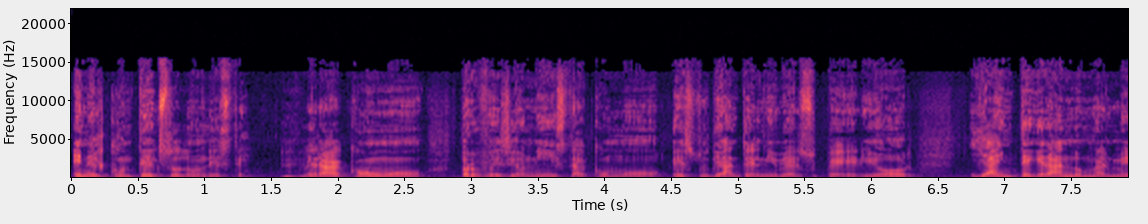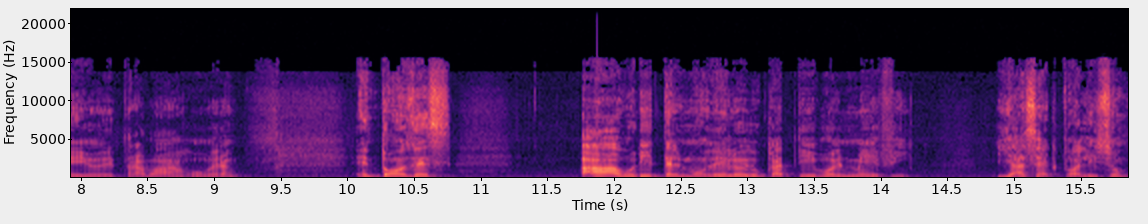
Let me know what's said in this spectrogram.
en el contexto donde esté. Verá como profesionista, como estudiante del nivel superior, ya integrándome al medio de trabajo, ¿verdad? Entonces, ahorita el modelo educativo, el MEFI, ya se actualizó.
